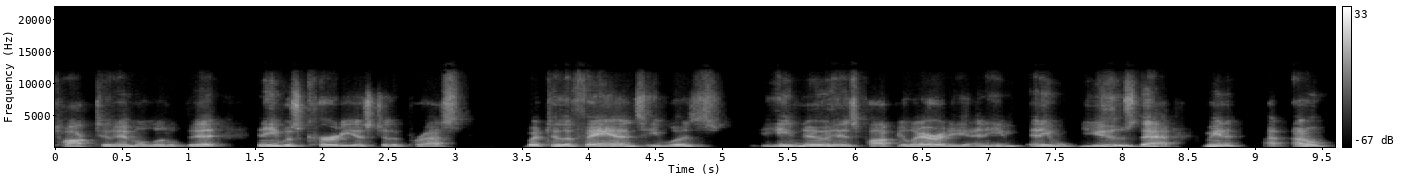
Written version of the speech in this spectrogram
talked to him a little bit, and he was courteous to the press, but to the fans, he was he knew his popularity and he and he used that. I mean, I, I don't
